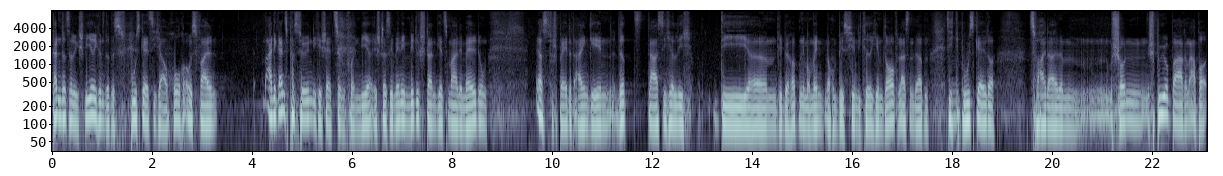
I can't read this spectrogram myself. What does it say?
Dann wird es natürlich schwierig und wird das Bußgeld sicher auch hoch ausfallen. Eine ganz persönliche Schätzung von mir ist, dass wenn im Mittelstand jetzt mal eine Meldung erst verspätet eingehen, wird da sicherlich die, ähm, die Behörden im Moment noch ein bisschen die Kirche im Dorf lassen werden, sich die Bußgelder zwar in einem schon spürbaren, aber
